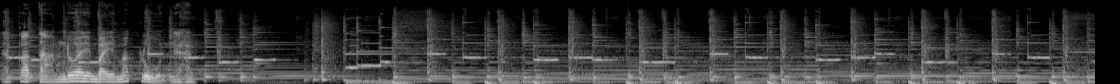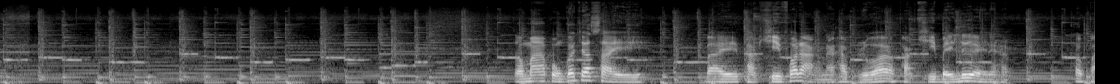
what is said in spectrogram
แล้วก็ตามด้วยใบมะกรูดนะครับ ต่อมาผมก็จะใส่ใบผักชีฝรั่งนะครับ หรือว่าผักชีใบเลื่อยนะครับ เข้าไป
